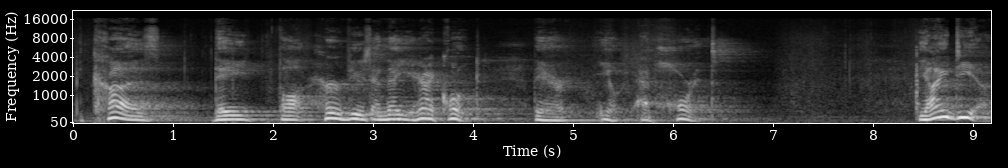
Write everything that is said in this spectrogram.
because they thought her views, and they, here I quote, they're you know, abhorrent. The idea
